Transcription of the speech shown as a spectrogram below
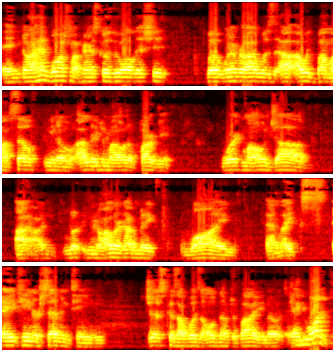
and you know, I had watched my parents go through all that shit. But whenever I was out, I was by myself. You know, I lived in my own apartment, worked my own job. I, I you know, I learned how to make wine at like eighteen or seventeen, just because I wasn't old enough to buy. You know, And you wanted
